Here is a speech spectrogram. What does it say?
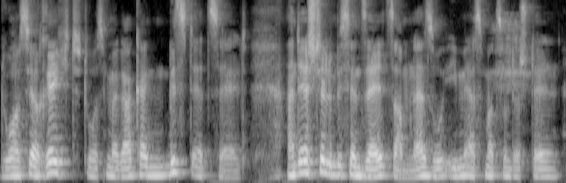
du hast ja recht, du hast mir gar keinen Mist erzählt. An der Stelle ein bisschen seltsam, ne? So ihm erstmal zu unterstellen,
